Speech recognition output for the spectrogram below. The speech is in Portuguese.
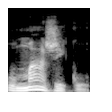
O mágico.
